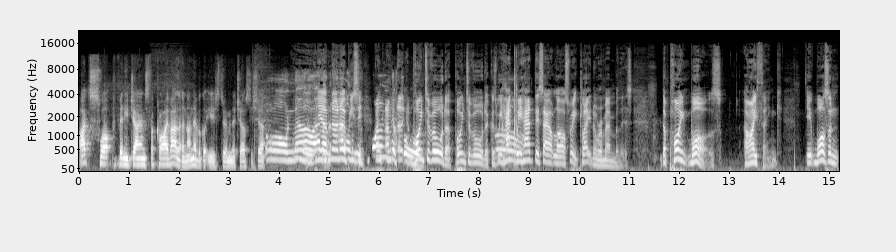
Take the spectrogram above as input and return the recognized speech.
I'd swap Vinnie Jones for Clive Allen. I never got used to him in a Chelsea shirt. Oh no! yeah, no, no. But you see, I'm- I'm- uh, wonderful. point of order, point of order, because we had we Oh. had this out last week. Clayton will remember this. The point was, I think, it wasn't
